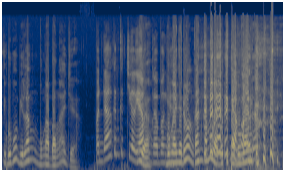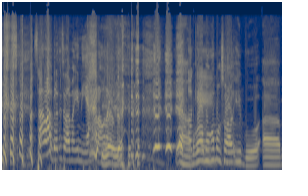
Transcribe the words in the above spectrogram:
ibumu bilang bunga bang aja. Padahal kan kecil ya bunga bang ya. bunganya doang kan, kamu nggak butuh tabunganku. Salah berarti selama ini ya Iya orang-orang itu. iya. ya Oke. ngomong-ngomong soal ibu, em,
